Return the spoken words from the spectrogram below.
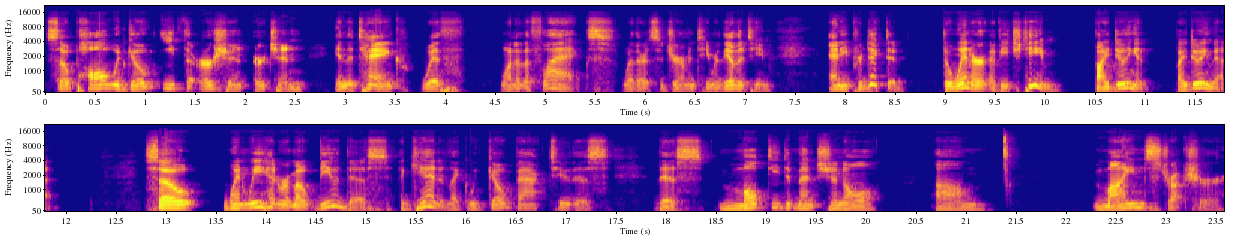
so Paul would go eat the urchin, urchin in the tank with one of the flags, whether it's the German team or the other team. And he predicted the winner of each team by doing it, by doing that. So when we had remote viewed this, again, like we go back to this, this multidimensional um, mind structure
